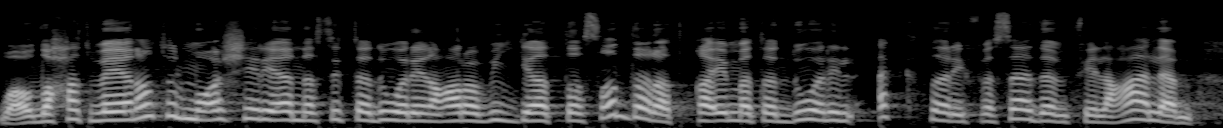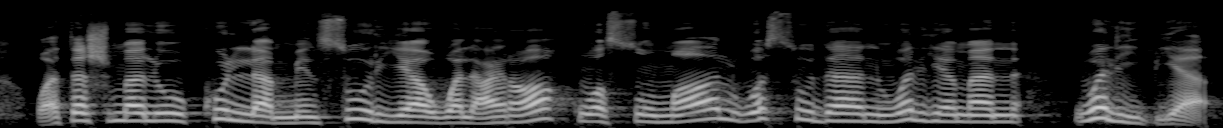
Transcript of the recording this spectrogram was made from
وأوضحت بيانات المؤشر أن ست دول عربية تصدرت قائمة الدول الأكثر فسادا في العالم وتشمل كل من سوريا والعراق والصومال والسودان واليمن وليبيا.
